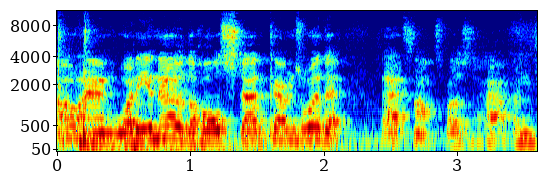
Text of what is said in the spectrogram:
Oh, and what do you know? The whole stud comes with it. That's not supposed to happen.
